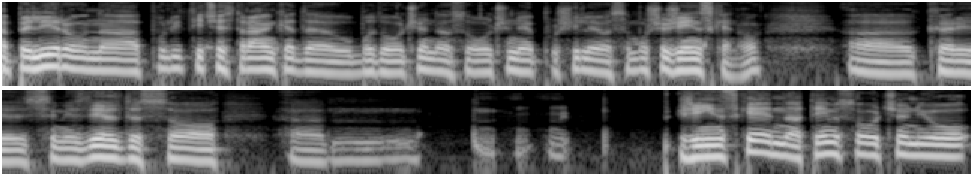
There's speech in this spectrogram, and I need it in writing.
apeliral na politične stranke, da v bodoče na soočenje pošiljajo samo še ženske. No? Uh, ker se mi zdi, da so um, ženske na tem soočenju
